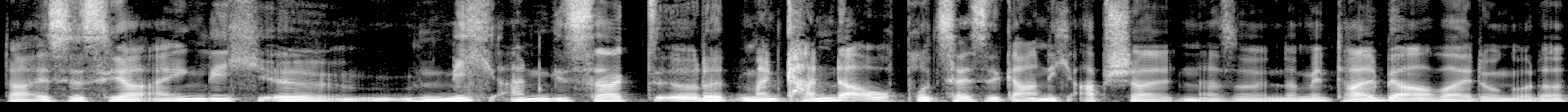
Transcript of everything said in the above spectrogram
da ist es ja eigentlich äh, nicht angesagt oder man kann da auch Prozesse gar nicht abschalten. Also in der Metallbearbeitung oder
